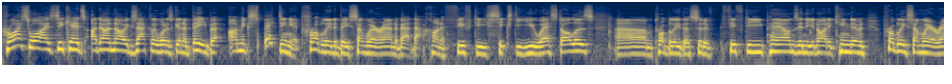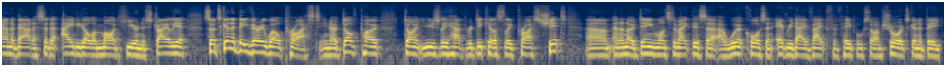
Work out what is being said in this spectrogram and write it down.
Price-wise, dickheads, I don't know exactly what it's going to be, but I'm expecting it probably to be somewhere around about that kind of 50, 60 US dollars, um, probably the sort of 50 pounds in the United Kingdom, and probably somewhere around about a sort of $80 mod here in Australia. So it's going to be very well priced. You know, Dovpo don't usually have ridiculously priced shit, um, and I know Dean wants to make this a, a, workhorse and everyday vape for people, so I'm sure it's going to be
